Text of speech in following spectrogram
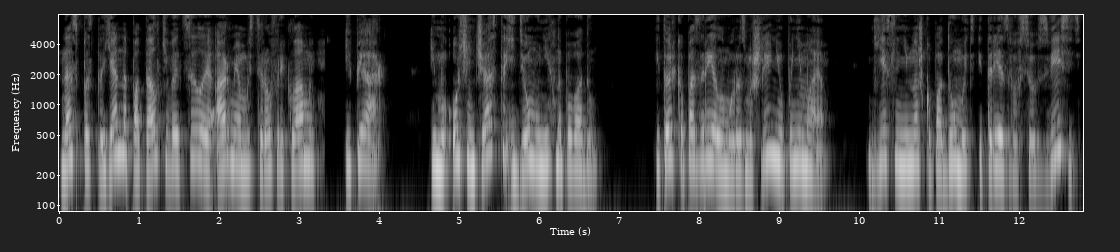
нас постоянно подталкивает целая армия мастеров рекламы и пиар, и мы очень часто идем у них на поводу и только по зрелому размышлению понимаем, если немножко подумать и трезво все взвесить,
